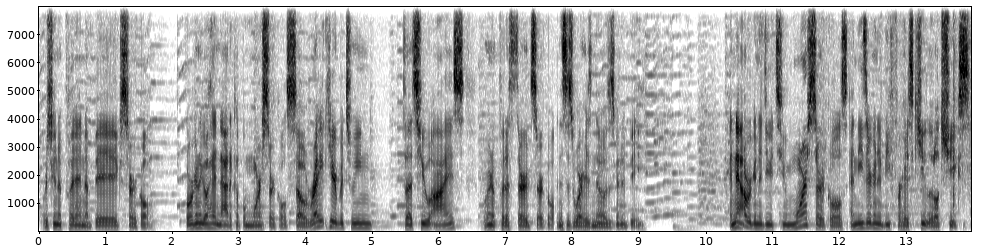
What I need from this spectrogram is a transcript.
we're just gonna put in a big circle. We're gonna go ahead and add a couple more circles. So right here between the two eyes, we're gonna put a third circle, and this is where his nose is gonna be. And now we're gonna do two more circles, and these are gonna be for his cute little cheeks.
